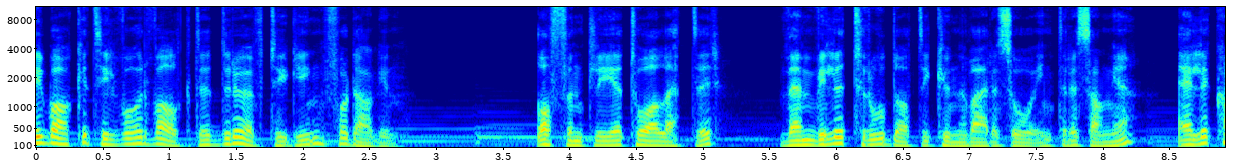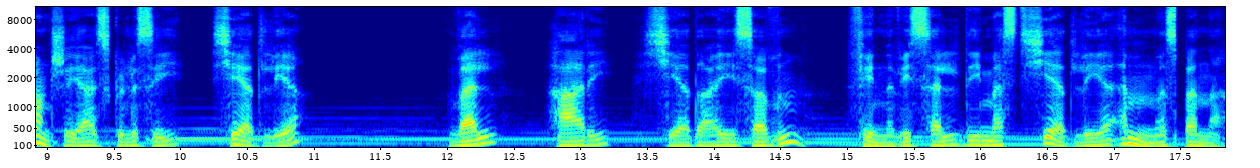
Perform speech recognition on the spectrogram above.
Tilbake til vår valgte drøvtygging for dagen. Offentlige toaletter. Hvem ville trodd at de kunne være så interessante? Eller kanskje jeg skulle si kjedelige? Vel, her i Kjeda i søvn finner vi selv de mest kjedelige emnene spennende.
